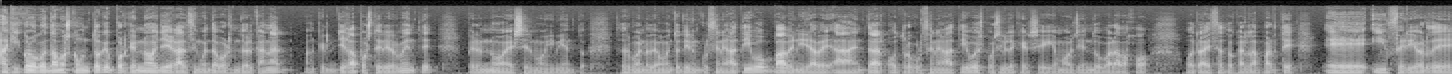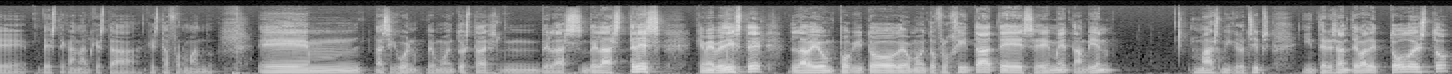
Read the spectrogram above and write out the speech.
Aquí lo contamos con un toque porque no llega al 50% del canal, aunque llega posteriormente, pero no es el movimiento. Entonces, bueno, de momento tiene un cruce negativo, va a venir a, entrar otro cruce negativo, es posible que sigamos yendo para abajo otra vez a tocar la parte eh, inferior de, este canal que está, que está formando. Em, así que bueno, de momento estas de las, de las tres que me pediste, la veo un poquito de momento flojita, TSM también, más microchips, interesante, ¿vale? Todo esto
